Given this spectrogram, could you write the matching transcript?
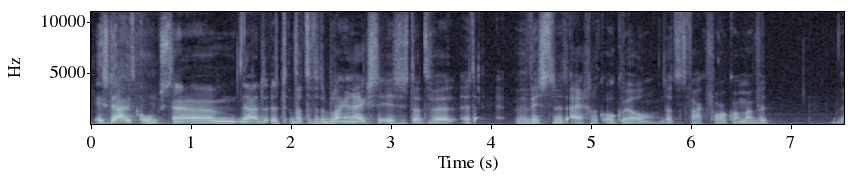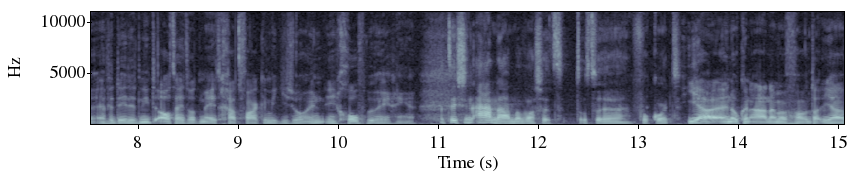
is de uitkomst? Um, nou, het, wat, wat het belangrijkste is, is dat we het we wisten het eigenlijk ook wel, dat het vaak voorkwam, maar we, we deden het niet altijd wat mee. Het gaat vaak een beetje zo in, in golfbewegingen. Het is een aanname, was het, tot uh, voor kort? Ja, en ook een aanname van, dat, ja,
